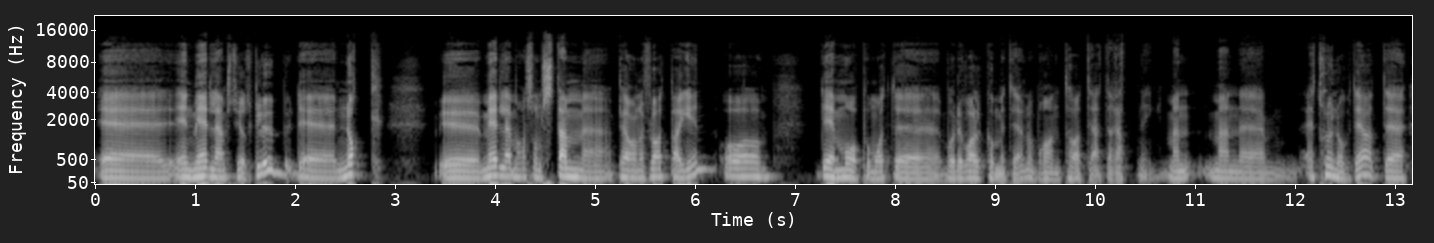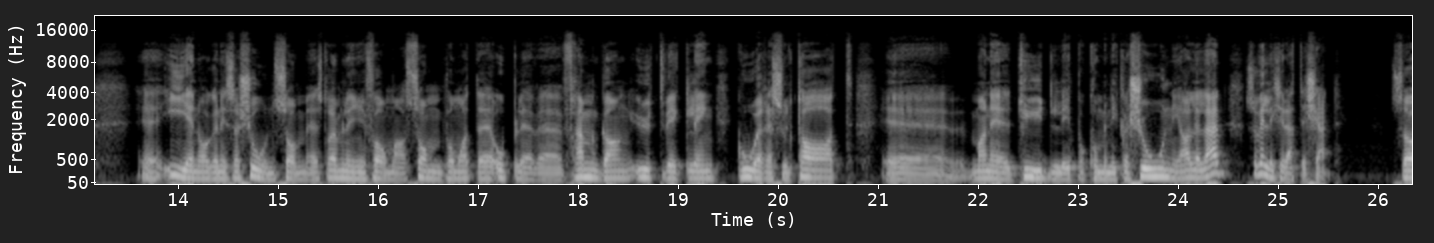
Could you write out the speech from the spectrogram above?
Eh, en medlemsstyrt klubb. Det er nok eh, medlemmer som stemmer Per Arne Flatberg inn. og det må på en måte både valgkomiteen og Brann ta til etterretning. Men, men eh, jeg tror nok det at eh, i en organisasjon som er strømlinjeforma, som på en måte opplever fremgang, utvikling, gode resultat, eh, man er tydelig på kommunikasjon i alle ledd, så vil ikke dette skjedd. Så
